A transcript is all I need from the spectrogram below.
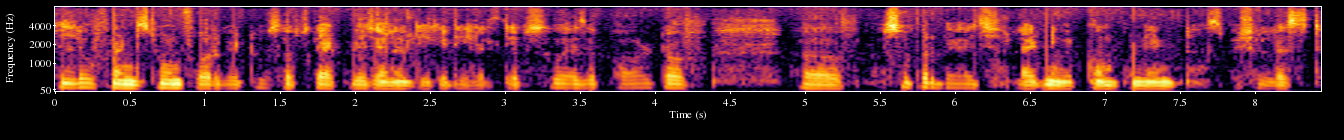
Hello friends, don't forget to subscribe to the channel TKD Health Tips. So as a part of uh, Super Badge Lightning Web Component Specialist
